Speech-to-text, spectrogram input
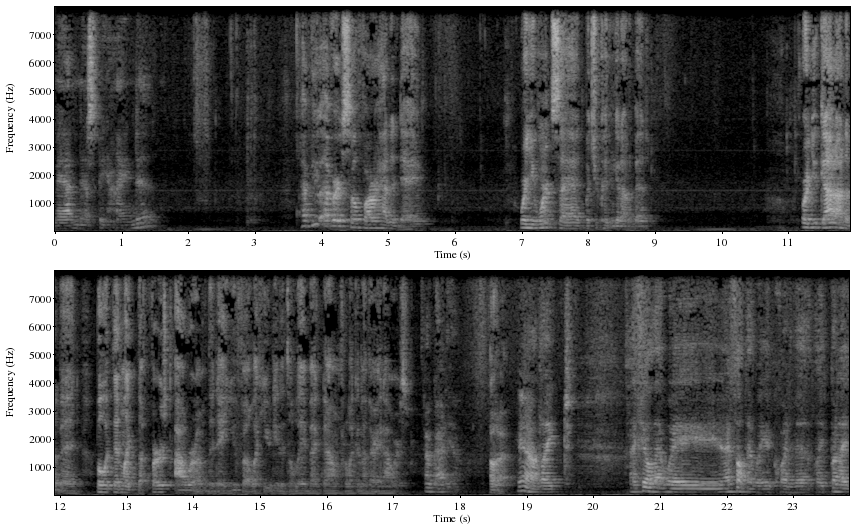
madness behind it. Have you ever so far had a day where you weren't sad but you couldn't get out of bed? Or you got out of bed, but within like the first hour of the day, you felt like you needed to lay back down for like another eight hours? Oh god, yeah. Okay. Yeah, like I feel that way. I felt that way quite a bit. Like, but I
